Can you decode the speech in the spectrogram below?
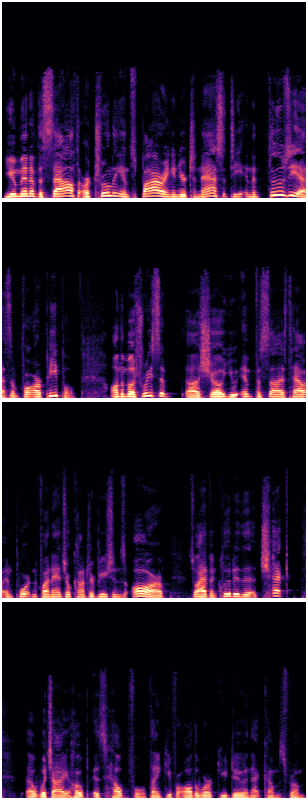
You men of the South are truly inspiring in your tenacity and enthusiasm for our people. On the most recent uh, show, you emphasized how important financial contributions are, so I have included a check, uh, which I hope is helpful. Thank you for all the work you do, and that comes from,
